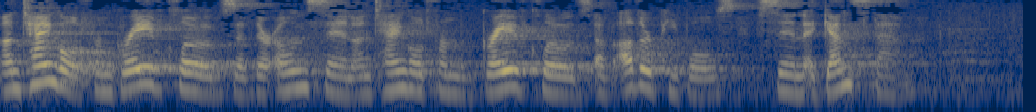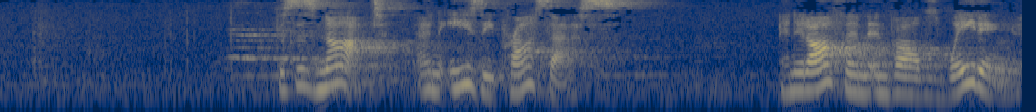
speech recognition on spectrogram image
Untangled from grave clothes of their own sin, untangled from grave clothes of other people's sin against them. This is not an easy process. And it often involves waiting.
